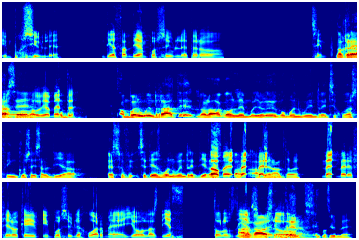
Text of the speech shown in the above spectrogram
imposible. 10 al día imposible, pero... sin No creas, ¿eh? Obviamente. Con buen win rate, lo hablaba con Lembo. Yo creo que con buen win rate, si juegas 5 o 6 al día, es si tienes buen win rate, llegas No, me- a, a me- bien alto, ¿eh? Me, me refiero que imposible jugarme yo las 10 todos los Ah, días. claro, si entrenas es imposible.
